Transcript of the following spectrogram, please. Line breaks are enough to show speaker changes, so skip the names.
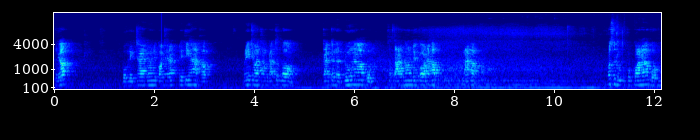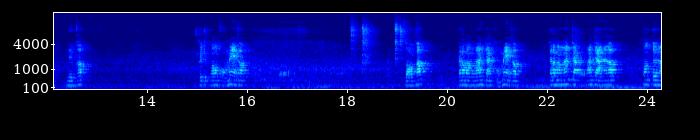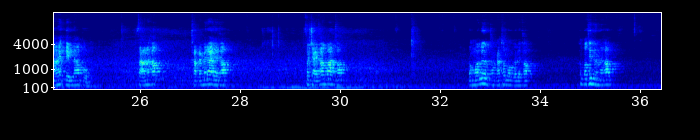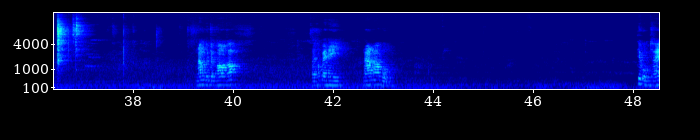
สวัสดีครับ ผมเด็กชายนนทกรชนะเลขที่ห้าครับ วันนี้จะมาทำการทดลอง การกำเนิดรุ้งนะครับผมสตาร์นนทกรนะครับ มาครับ วัสดุอุปกรณ์นะครับผมหนึ่งครับ กระจกเงาของแม่ครับสองครับ กระมังล้างจานของแม่ครับ กระมังล้างจานล้างจานนะครับ ต้องเติมน้ำให้เต็มนะครับผมสามนะครับขับไปไม่ได้เลยครับ ไฟฉายข้างบ้านครับ เรามาเริ่มทำการทดลองกันเลยครับ ขั้นตอนที่หนึ่งนะครับนำกระจกเงาครับ ใส่เข้าไปในน้ำนะครับผมที่ผมใช้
